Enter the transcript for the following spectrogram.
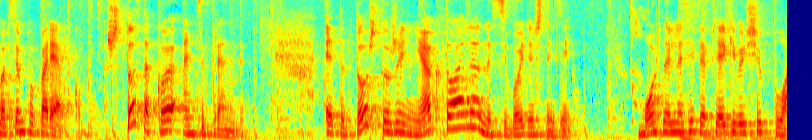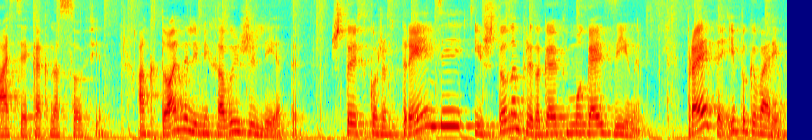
Обо всем по порядку. Что такое антитренды? Это то, что уже не актуально на сегодняшний день. Можно ли носить обтягивающие платья, как на Софье? Актуальны ли меховые жилеты? Что есть кожа в тренде и что нам предлагают магазины? Про это и поговорим.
